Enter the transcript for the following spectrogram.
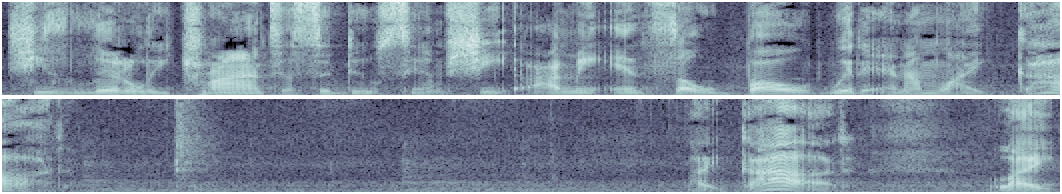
She's literally trying to seduce him. She, I mean, and so bold with it. And I'm like, God, like, God, like,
